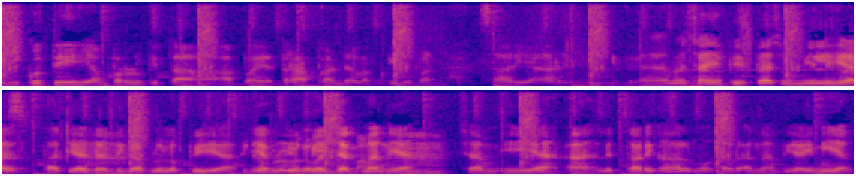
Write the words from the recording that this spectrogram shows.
ikuti yang perlu kita apa ya terapkan dalam kehidupan sehari-hari gitu Nah, menurut saya bebas memilih Bebas. ya. Tadi ada Hmm. 30 lebih ya 30 yang lebih Jatman ya. Hmm. Jam'iyah Ahli Tariqah Al Mu'tabar An Nabiyah ini yang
